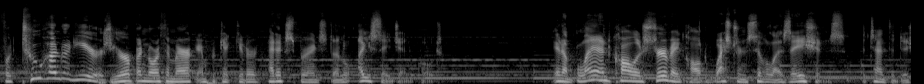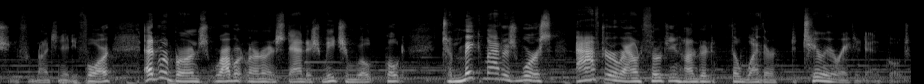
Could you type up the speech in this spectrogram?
For 200 years, Europe and North America in particular had experienced a little ice age." End quote. In a bland college survey called Western Civilizations, the 10th edition from 1984, Edward Burns, Robert Lerner, and Standish Meacham wrote, quote, To make matters worse, after around 1300, the weather deteriorated, end quote.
